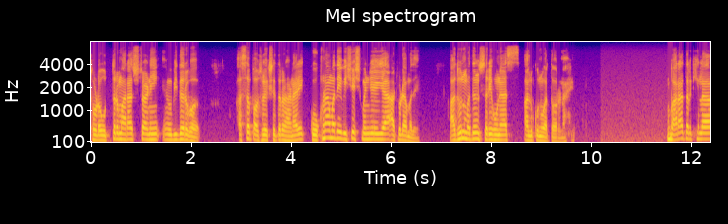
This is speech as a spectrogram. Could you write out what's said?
थोडं उत्तर महाराष्ट्र आणि विदर्भ असं पावसाळी क्षेत्र राहणार. आहे कोकणामध्ये विशेष म्हणजे या आठवड्यामध्ये अधूनमधून सरी होण्यास अलकून वातावरण आहे. बारा तारखेला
